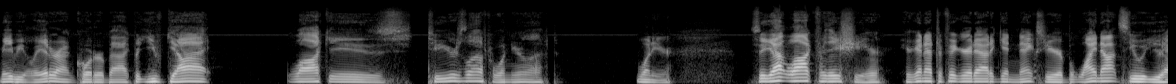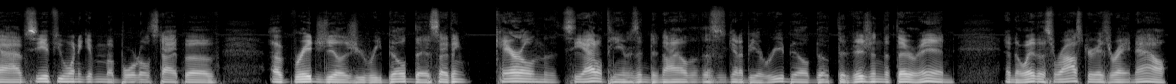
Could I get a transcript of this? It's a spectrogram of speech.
maybe later on quarterback, but you've got Lock is two years left, one year left. one year, So you got Lock for this year. You're gonna have to figure it out again next year, but why not see what you have? See if you want to give him a Bortles type of a bridge deal as you rebuild this. I think Carroll and the Seattle team is in denial that this is going to be a rebuild. The division that they're in and the way this roster is right now,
